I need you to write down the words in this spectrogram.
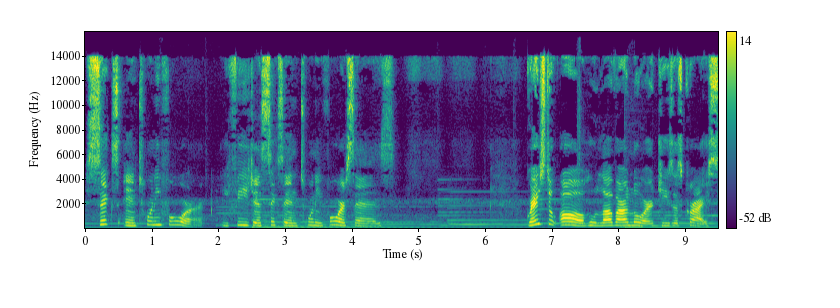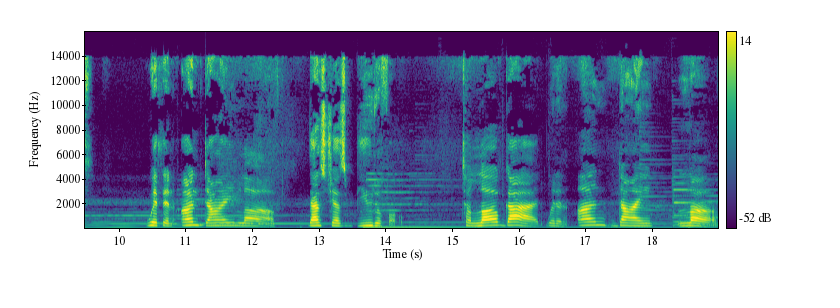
6 and 24. Ephesians 6 and 24 says, Grace to all who love our Lord Jesus Christ with an undying love. That's just beautiful. To love God with an undying love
